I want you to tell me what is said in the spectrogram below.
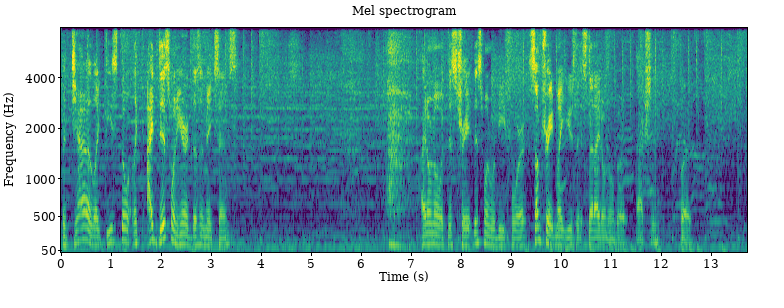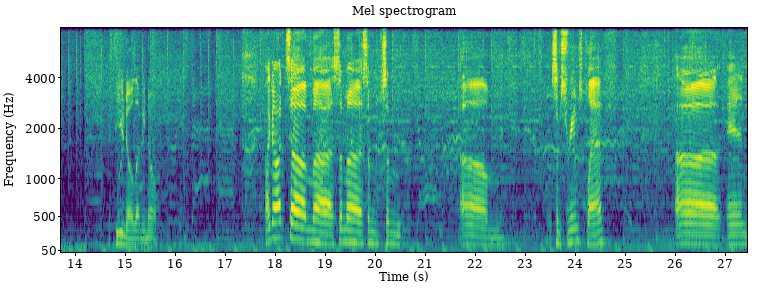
But yeah, like these don't like I this one here doesn't make sense. I don't know what this trade this one would be for. Some trade might use this that I don't know about actually, but you know, let me know. I got some uh, some uh, some some um some streams planned. Uh and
